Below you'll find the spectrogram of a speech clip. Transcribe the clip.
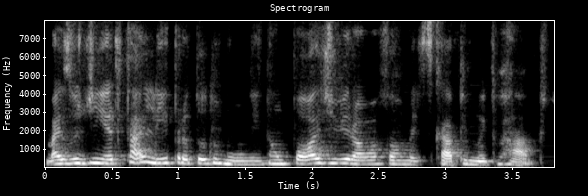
Mas o dinheiro está ali para todo mundo, então pode virar uma forma de escape muito rápido.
